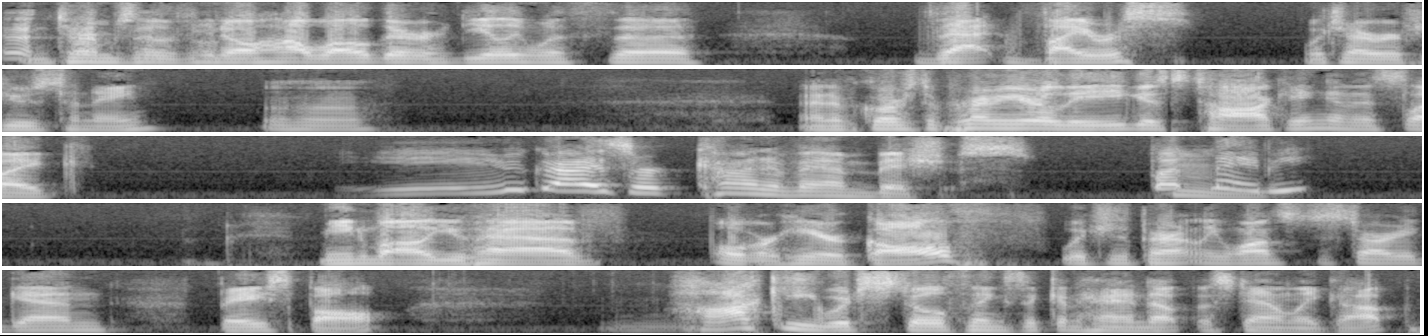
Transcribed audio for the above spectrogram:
in terms of you know how well they're dealing with uh, that virus, which I refuse to name. Uh-huh. And of course, the Premier League is talking, and it's like, you guys are kind of ambitious, but maybe. Meanwhile, you have over here golf, which apparently wants to start again, baseball, hockey, which still thinks it can hand out the Stanley Cup,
